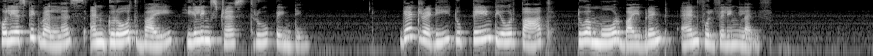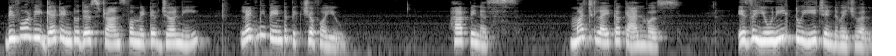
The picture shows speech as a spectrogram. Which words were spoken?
holistic wellness, and growth by healing stress through painting. Get ready to paint your path to a more vibrant and fulfilling life. Before we get into this transformative journey, let me paint a picture for you. Happiness, much like a canvas, is unique to each individual.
